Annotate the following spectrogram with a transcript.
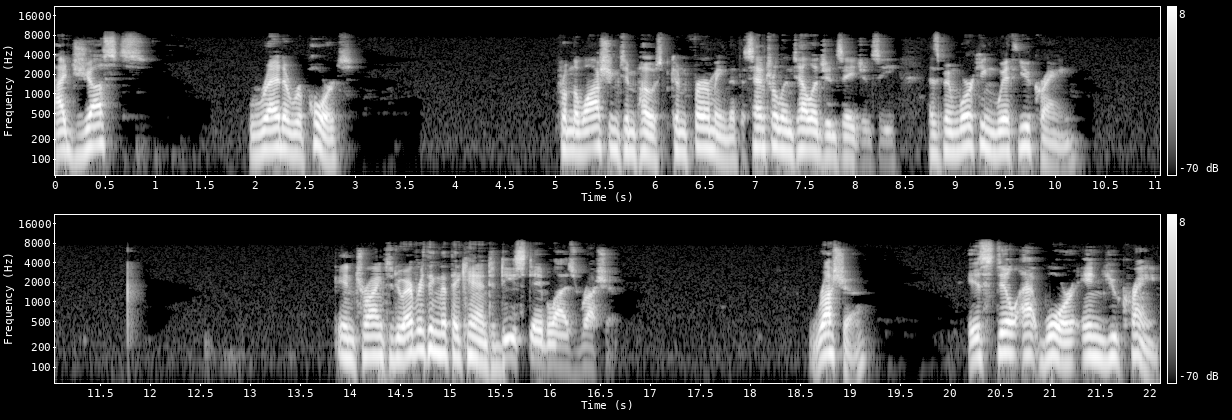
I just read a report from the Washington Post confirming that the Central Intelligence Agency has been working with Ukraine in trying to do everything that they can to destabilize Russia. Russia is still at war in Ukraine.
